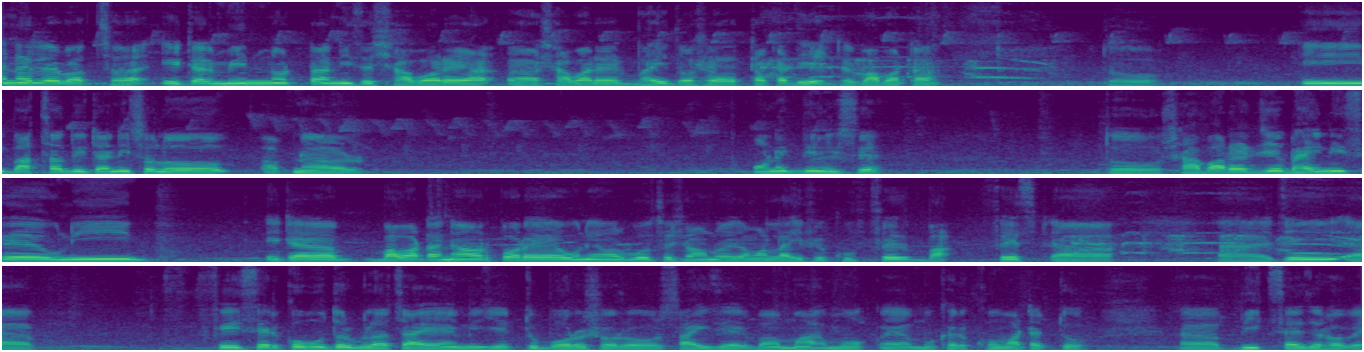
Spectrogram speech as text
এনএলের বাচ্চা। এটার মেন নোটটা নিচে সাভারে এক ভাই দশ হাজার টাকা দিয়ে, এটার বাবাটা। তো এই বাচ্চা দুইটা নিচ হলো আপনার অনেক দিন হয়েছে তো সাভারের যে ভাই নিছে, উনি এটা বাবাটা নেওয়ার পরে উনি আমার বলছে, শাওন ভাই, আমার লাইফে খুব ফেস ফেস্ট যেই ফেসের কবুতরগুলো চাই আমি, যে একটু বড় সড়ো সাইজের বা মুখের খোমাটা একটু বিগ সাইজের হবে।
